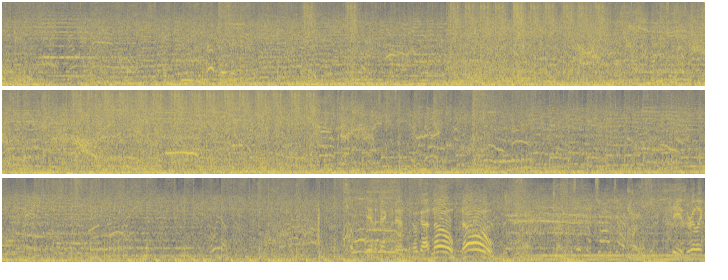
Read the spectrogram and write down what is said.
Fire. Yeah, god, no! No! Shoot the charger! Jeez, really?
